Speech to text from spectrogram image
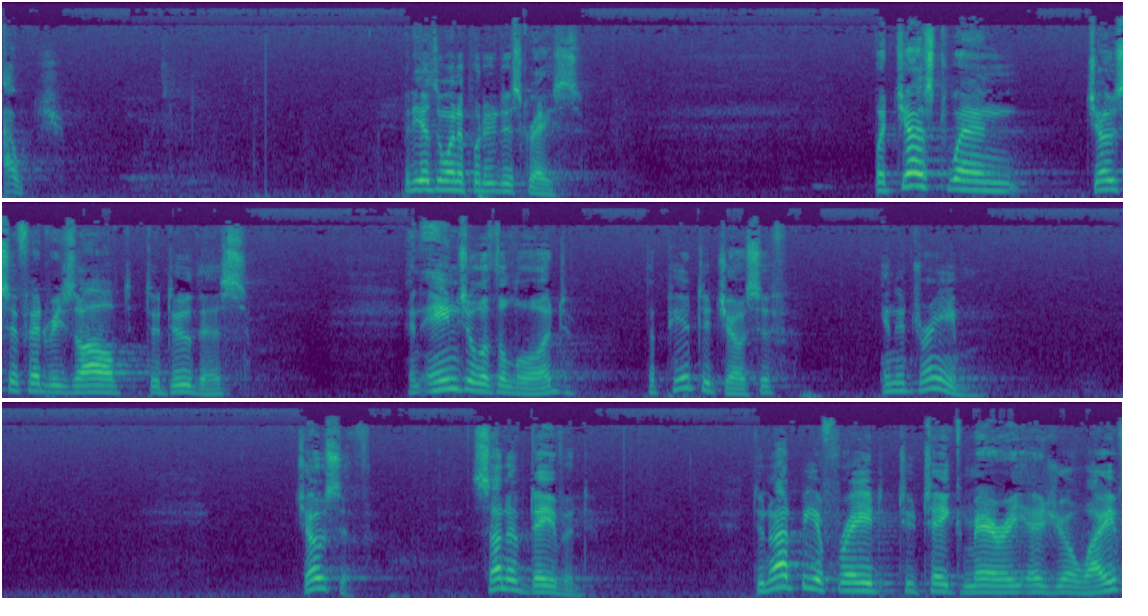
Ouch. But he doesn't want to put her to disgrace. But just when Joseph had resolved to do this, an angel of the Lord appeared to Joseph in a dream. Joseph, son of David, do not be afraid to take Mary as your wife,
